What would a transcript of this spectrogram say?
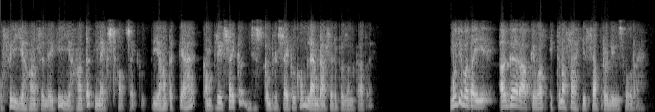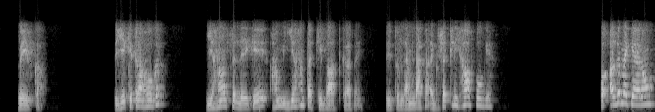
और फिर यहाँ से लेके यहाँ तक नेक्स्ट हाफ़ साइकिल तो यहाँ तक क्या है? कंप्लीट साइकिल जिस कंप्लीट साइकिल को हम लैमडा से रिप्रेजेंट कर रहे हैं। मुझे बताइए, अगर आपके पास इतना सा हिस्सा प्रोड्यूस हो रहा है वेव का तो ये कितना होगा? यहाँ से लेके हम यहाँ तक की बात कर रहे हैं तो ये तो लैम्डा का एग्जैक्टली हाफ़ हो गया। और अगर मैं कह रहा हूँ,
